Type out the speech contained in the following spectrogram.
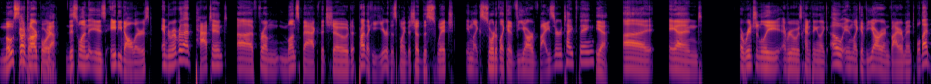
mostly Cardboard, cardboard. yeah. This one is eighty dollars. And remember that patent uh from months back that showed probably like a year at this point that showed the Switch in like sort of like a VR visor type thing. yeah, Uh, and originally everyone was kind of thinking like, oh, in like a VR environment. Well, that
